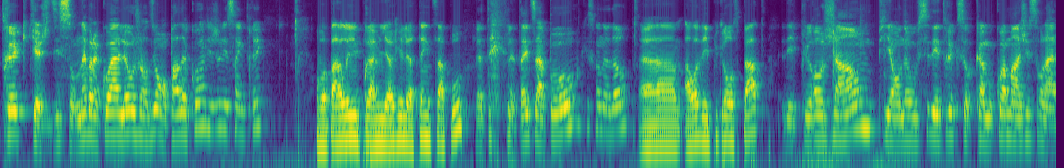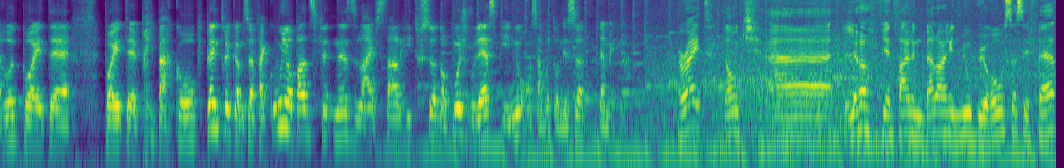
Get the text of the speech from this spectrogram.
trucs que je dis sur n'importe quoi. Là aujourd'hui, on parle de quoi déjà les 5 trucs? On va parler pour améliorer le teint de sa peau. Le, teint, de sa peau. Qu'est-ce qu'on a d'autre? Euh, avoir des plus grosses pattes. Des plus grosses jambes. Puis on a aussi des trucs sur comme quoi manger sur la route pour être, euh, pour être pris par court. Puis plein de trucs comme ça. Fait que oui, on parle du fitness, du lifestyle et tout ça. Donc moi, je vous laisse et nous, on s'en va tourner ça dès maintenant. Alright, donc euh, là, on vient de faire une belle heure et demie au bureau, ça c'est fait.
